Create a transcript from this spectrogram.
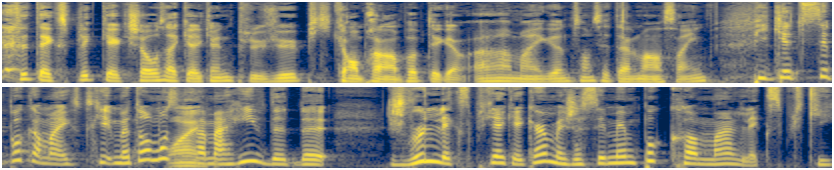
tu sais, t'expliques quelque chose à quelqu'un de plus vieux puis qui comprend pas pis t'es comme, ah, my god, me semble c'est tellement simple. Puis que tu sais pas comment expliquer. Mettons, moi, ça- Ouais. ça m'arrive de, de... Je veux l'expliquer à quelqu'un, mais je sais même pas comment l'expliquer.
